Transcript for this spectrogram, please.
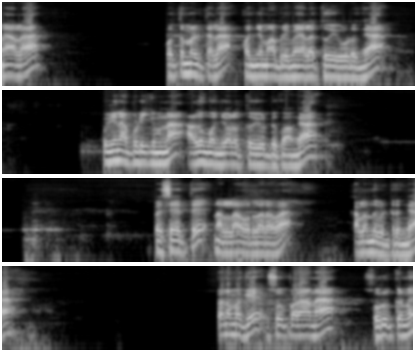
மேலே கொத்தமல்லி தலை கொஞ்சமாக அப்படி மேலே தூவி விடுங்க. புதினா பிடிக்கும்னா அதுவும் கொஞ்சம் தூவி விட்டுக்கோங்க. இப்போ சேர்த்து நல்லா ஒரு தடவை கலந்து விட்டுருங்க. இப்போ நமக்கு சூப்பரான சுருக்குன்னு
